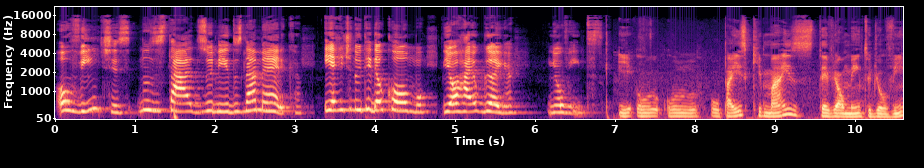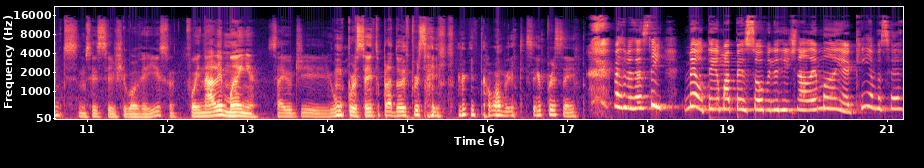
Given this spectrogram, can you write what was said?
ouvintes nos Estados Unidos da América. E a gente não entendeu como. E Ohio ganha em ouvintes. E o, o, o país que mais teve aumento de ouvintes, não sei se você chegou a ver isso, foi na Alemanha. Saiu de 1% para 2%. Então aumento 100%. Mas, mas assim, meu, tem uma pessoa ouvindo a gente na Alemanha. Quem é você?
